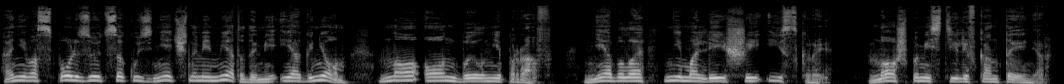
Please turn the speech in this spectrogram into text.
они воспользуются кузнечными методами и огнем, но он был неправ не было ни малейшей искры. Нож поместили в контейнер.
